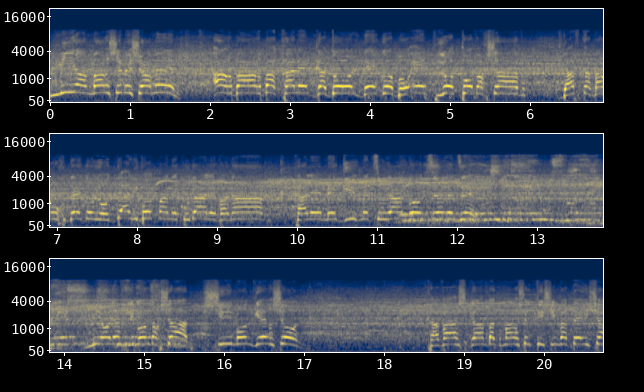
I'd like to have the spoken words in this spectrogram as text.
מי אמר שמשעמם? 4-4, קאלה גדול, דגו בועט לא טוב עכשיו דווקא ברוך דגו יודע לבעוט מהנקודה הלבנה קאלה מגיב מצוין ועוצר את זה מי הולך לבעוט עכשיו? שמעון גרשון כבש גם בגמר של 99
